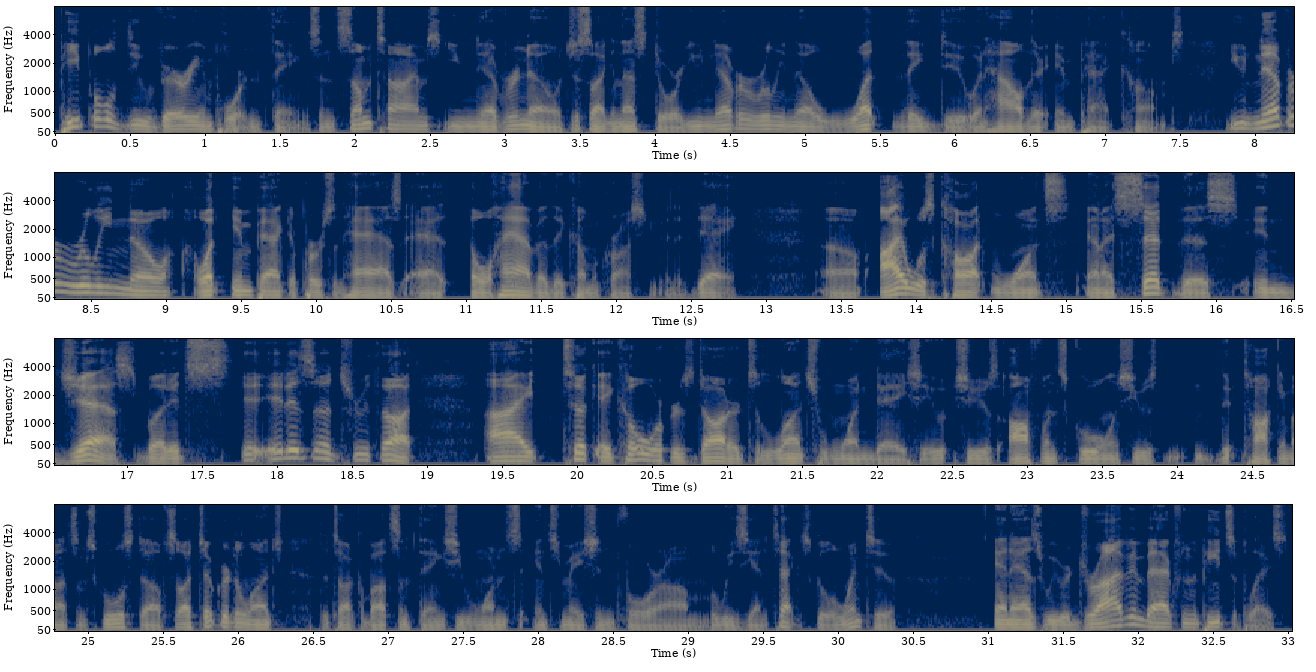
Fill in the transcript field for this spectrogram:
People do very important things and sometimes you never know just like in that story you never really know what they do and how their impact comes. You never really know what impact a person has at will have as they come across you in a day um, I was caught once, and I said this in jest, but it's it, it is a true thought. I took a coworker's daughter to lunch one day. She she was off on school and she was talking about some school stuff. So I took her to lunch to talk about some things. She wanted some information for um, Louisiana Tech School. I went to, and as we were driving back from the pizza place,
